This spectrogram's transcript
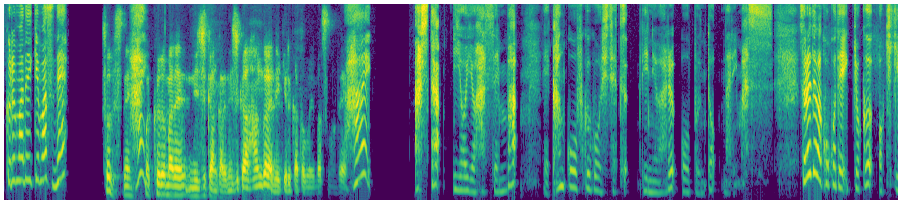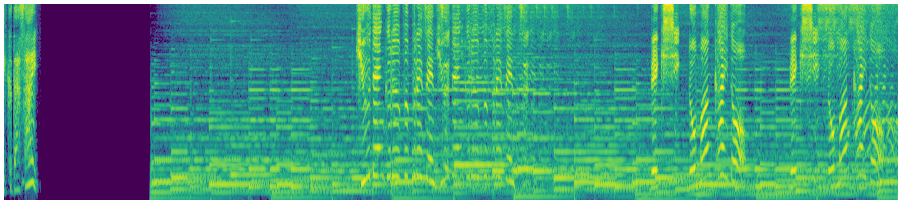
車で行けますねそうですね、はい、まあ、車で2時間から2時間半ぐらいで行けるかと思いますので。はい。明日いよいよ8000羽、えー、観光複合施設リニューアルオープンとなります。それではここで一曲お聴きください。宮殿グループプレゼンツ宮殿グループプレゼンツ。歴史ロマン街道。歴史ロマン街道。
